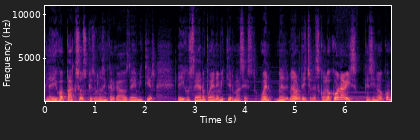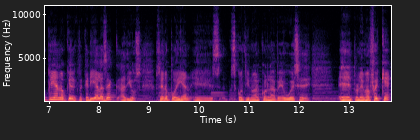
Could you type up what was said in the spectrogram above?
le dijo a Paxos, que son los encargados de emitir, le dijo, ustedes no pueden emitir más esto. Bueno, mejor dicho, les colocó un aviso, que si no cumplían lo que requería la SEC, adiós. Ustedes no podían eh, continuar con la BUSD. El problema fue que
